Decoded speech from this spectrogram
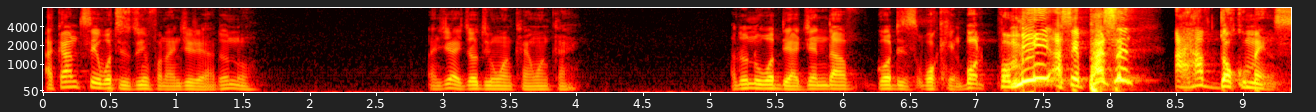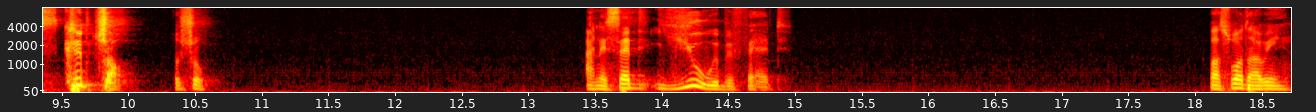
I can't say what He's doing for Nigeria. I don't know. Nigeria is just doing one kind, one kind. I don't know what the agenda God is working. But for me, as a person, I have documents, scripture to show. And he said, You will be fed. Verse what are we?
